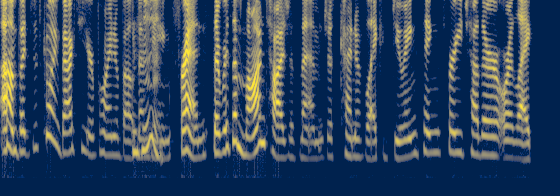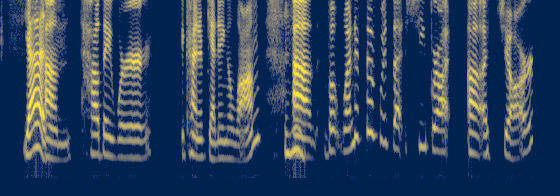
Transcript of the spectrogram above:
Um, but just going back to your point about them Mhm. being friends, there was a montage of them just kind of like doing things for each other or like yes. um how they were kind of getting along. Mhm. Um, but one of them was that she brought uh, a jar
